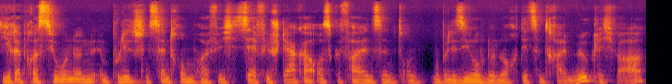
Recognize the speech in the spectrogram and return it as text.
die Repressionen im politischen Zentrum häufig sehr viel stärker ausgefallen sind und Mobilisierung nur noch dezentral möglich war.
